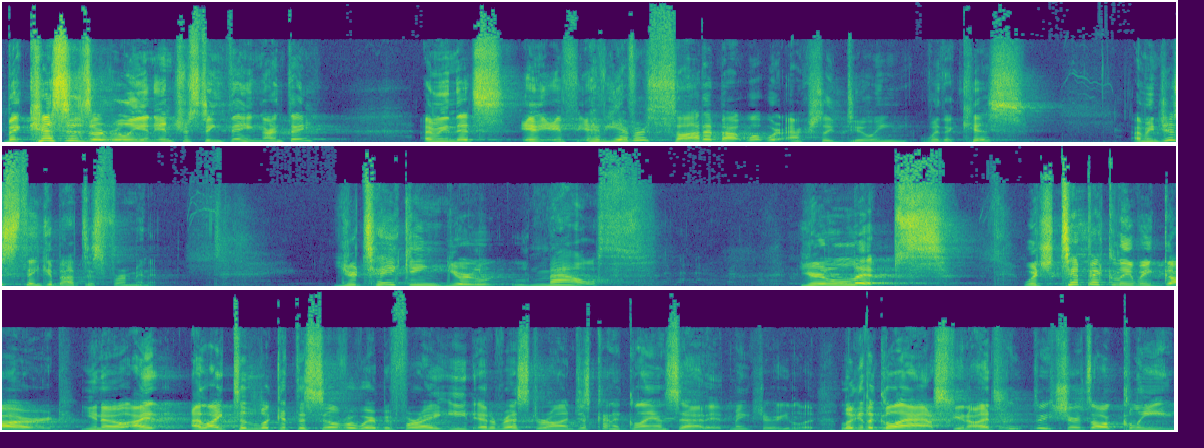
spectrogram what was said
but kisses are really an interesting thing, aren't they? I mean, that's, if, have you ever thought about what we're actually doing with a kiss? I mean, just think about this for a minute. You're taking your mouth, your lips, which typically we guard. You know, I, I like to look at the silverware before I eat at a restaurant, just kind of glance at it, make sure you look, look at the glass, you know, make sure it's all clean.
